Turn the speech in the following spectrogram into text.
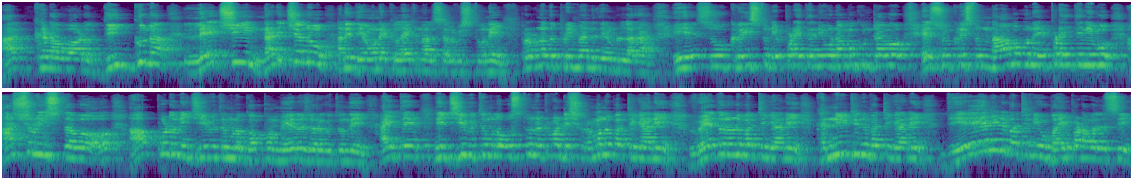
అక్కడ వాడు దిగ్గున లేచి నడిచను అని దేవుని యొక్క లేఖనాలు సెలవిస్తూనే. ప్రభునందు ప్రియమైన దేవుళ్ళారా యేసు క్రీస్తుని ఎప్పుడైతే నీవు నమ్ముకుంటావో యేసు క్రీస్తు నామమును ఎప్పుడైతే నీవు ఆశ్రయిస్తావో అప్పుడు నీ జీవితంలో గొప్ప మేలు జరుగుతుంది. అయితే నీ జీవితంలో వస్తున్నటువంటి శ్రమను బట్టి కానీ వేదనను బట్టి కానీ కన్నీటిని బట్టి కానీ దేనిని బట్టి నీవు భయపడవలసి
